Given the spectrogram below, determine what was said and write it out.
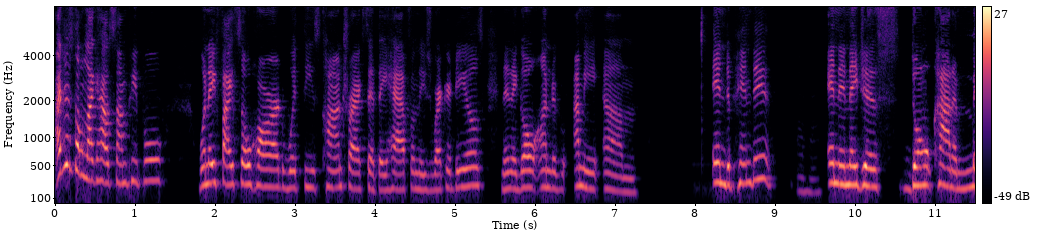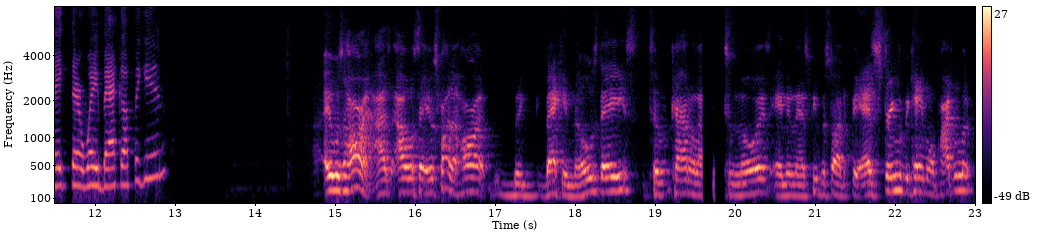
I just don't like how some people, when they fight so hard with these contracts that they have from these record deals, then they go under, I mean, um, independent, hmm and then they just don't kind of make their way back up again. It was hard. I, I would say it was probably hard back in those days to kind of like make some noise, and then as people started, to feel as streaming became more popular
